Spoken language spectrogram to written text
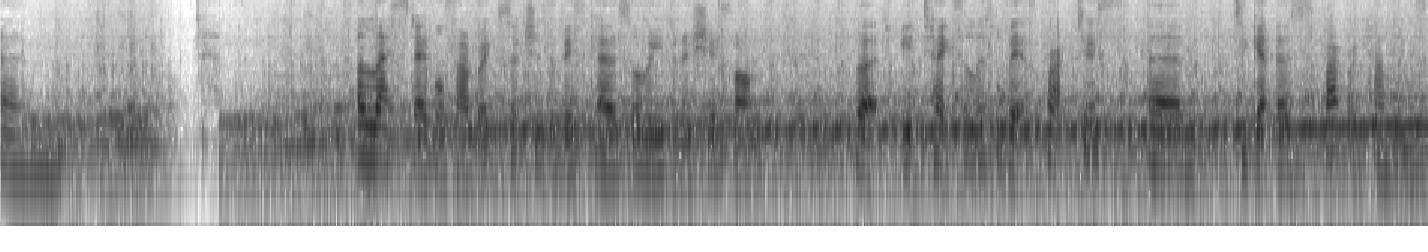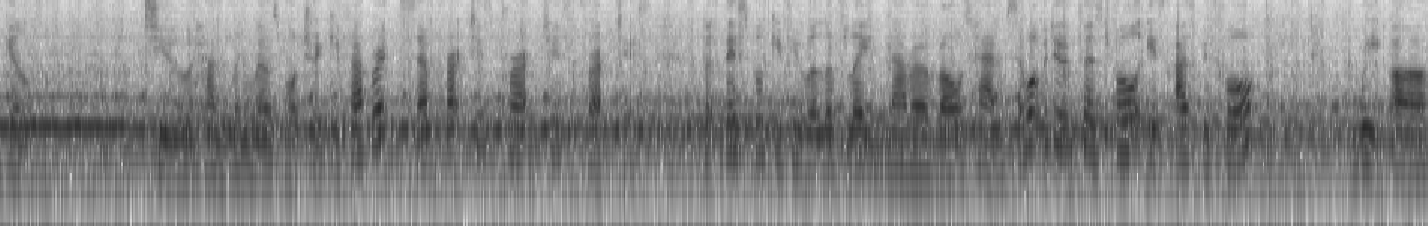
um, a less stable fabric such as a viscose or even a chiffon but it takes a little bit of practice um, to get those fabric handling skills to handling those more tricky fabrics. So practice, practice, practice. But this will give you a lovely narrow rolled hem. So what we're doing first of all is as before, we are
